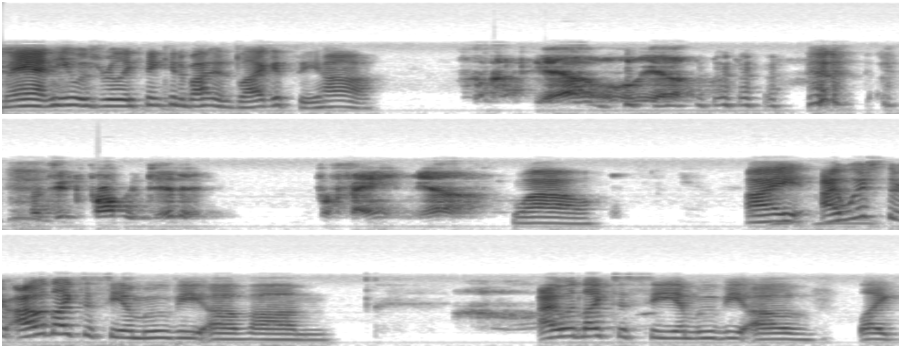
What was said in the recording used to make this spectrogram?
Man, he was really thinking about his legacy, huh? Yeah, oh yeah. But he probably did it for fame, yeah. wow. I I wish there I would like to see a movie of um I would like to see a movie of like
